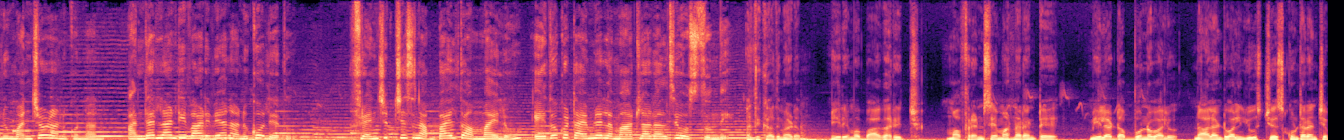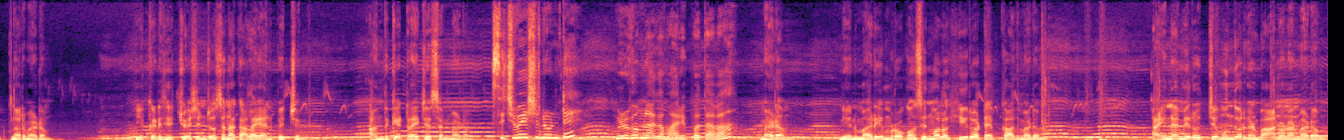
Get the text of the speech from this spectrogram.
నువ్వు మంచోడు అనుకున్నాను. అందరిలాంటి వాడివి అని అనుకోలేదు. ఫ్రెండ్షిప్ చేసిన అబ్బాయిలతో అమ్మాయిలు ఏదో ఒక టైంలో ఇలా మాట్లాడాల్సి వస్తుంది. అది కాదు మేడం మీరేమో బాగా రిచ్. మా ఫ్రెండ్స్ ఏమంటున్నారంటే మీలా డబ్బు ఉన్న వాళ్ళు నాలాంటి వాళ్ళని యూస్ చేసుకుంటారని చెప్తున్నారు మేడం. ఇక్కడి సిచ్యువేషన్ చూస్తే నాకు అలాగే అనిపించింది. అందుకే ట్రై చేశాను మేడం. సిచ్యువేషన్ ఉంటే మృగంలాగా మారిపోతావా? మేడం నేను మరీ మృగం సినిమాలో హీరో టైప్ కాదు మేడం. అయినా మీరు వచ్చే ముందు వరకు నేను బాగానే ఉన్నాను మేడం.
